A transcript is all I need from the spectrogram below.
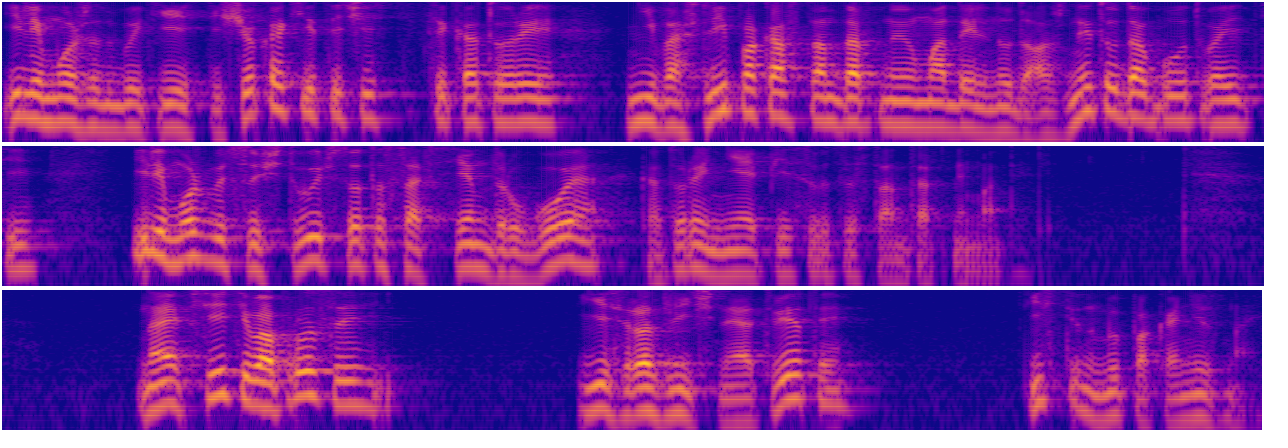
или, может быть, есть еще какие-то частицы, которые не вошли пока в стандартную модель, но должны туда будут войти, или, может быть, существует что-то совсем другое, которое не описывается стандартной моделью. На все эти вопросы есть различные ответы, истины мы пока не знаем.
